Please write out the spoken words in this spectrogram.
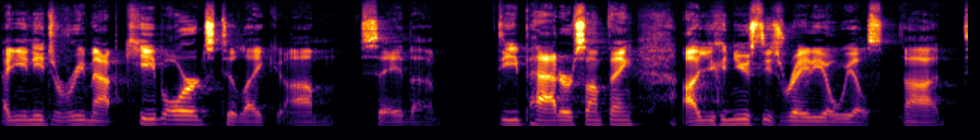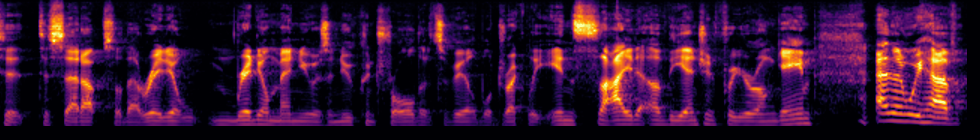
and you need to remap keyboards to like um, say the D-pad or something, uh, you can use these radial wheels uh, to, to set up. So that radial radial menu is a new control that's available directly inside of the engine for your own game. And then we have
